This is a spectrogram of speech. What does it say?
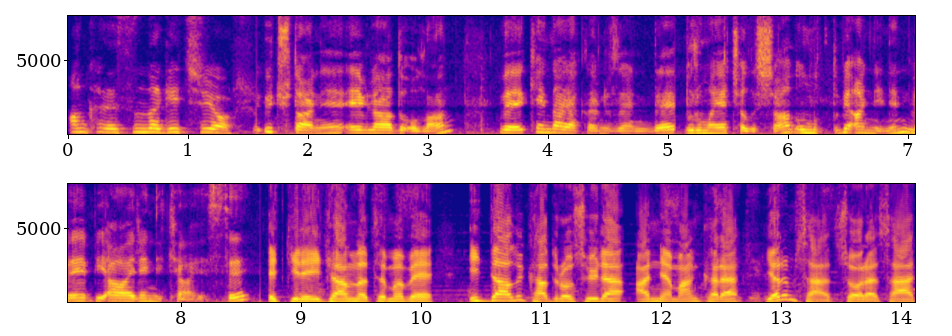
Ankara'sında geçiyor. Üç tane evladı olan ve kendi ayaklarının üzerinde durmaya çalışan umutlu bir annenin ve bir ailenin hikayesi. Etkileyici anlatımı ve iddialı kadrosuyla Annem Ankara yarım saat sonra saat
